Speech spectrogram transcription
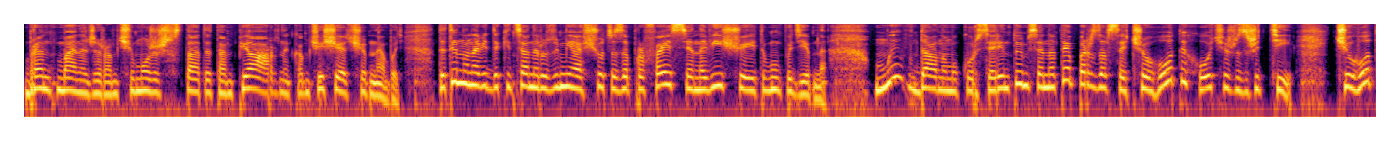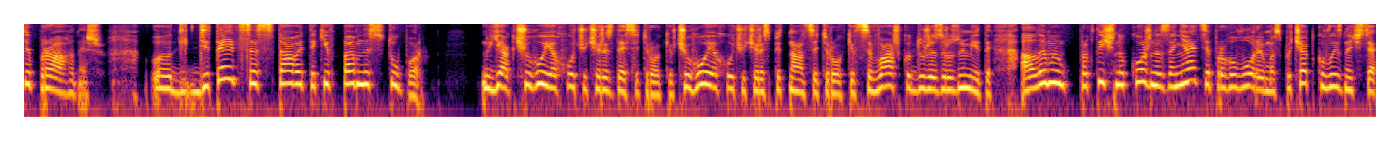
бренд-менеджером, чи можеш стати там піарником, чи ще чим-небудь. Дитина навіть до кінця не розуміє, що це за професія, навіщо і тому подібне. Ми в даному курсі орієнтуємося на те, перш за все, чого ти хочеш з житті, чого ти прагнеш. Дітей це ставить такий в певний ступор. Ну як, чого я хочу через 10 років, чого я хочу через 15 років? Це важко дуже зрозуміти. Але ми практично кожне заняття проговоримо. Спочатку визначся,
